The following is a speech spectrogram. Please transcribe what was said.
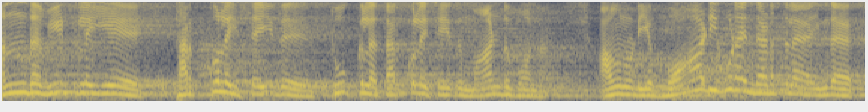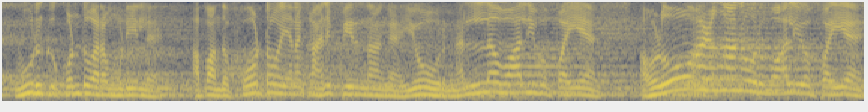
அந்த வீட்டிலேயே தற்கொலை செய்து தூக்கில் தற்கொலை செய்து மாண்டு போனான். அவனுடைய பாடி கூட இந்த இடத்துல இந்த ஊருக்கு கொண்டு வர முடியல. அப்போ அந்த ஃபோட்டோ எனக்கு அனுப்பியிருந்தாங்க. ஐயோ ஒரு நல்ல வாலிப பையன். அவ்வளோ அழகான ஒரு வாலிப பையன்.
